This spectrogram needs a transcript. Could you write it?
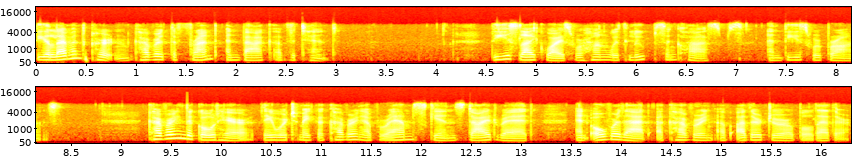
The eleventh curtain covered the front and back of the tent. These likewise were hung with loops and clasps, and these were bronze. Covering the goat hair, they were to make a covering of ram skins dyed red, and over that a covering of other durable leather.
